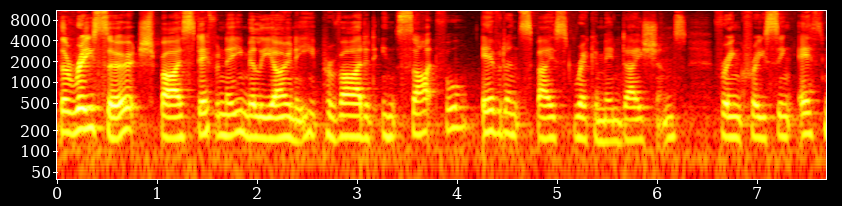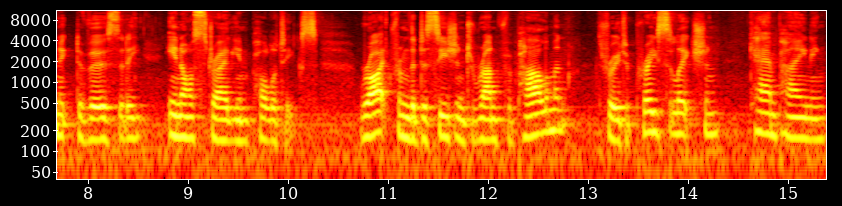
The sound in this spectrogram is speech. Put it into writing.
The research by Stephanie Milioni provided insightful, evidence based recommendations for increasing ethnic diversity in Australian politics, right from the decision to run for Parliament through to pre selection, campaigning,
